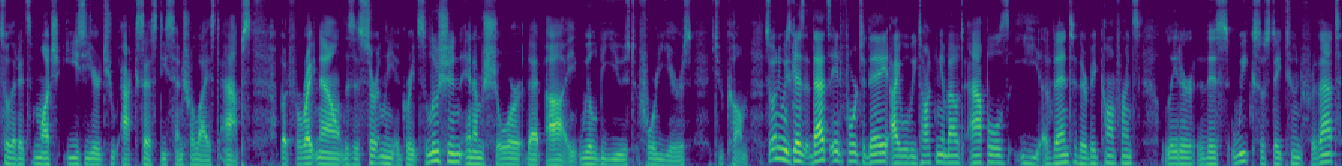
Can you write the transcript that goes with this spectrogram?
so that it's much easier to access decentralized apps. But for right now, this is certainly a great solution, and I'm sure that uh, it will be used for years to come. So, anyways, guys, that's it for today. I will be talking about Apple's event, their big conference, later this week, so stay tuned for that.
